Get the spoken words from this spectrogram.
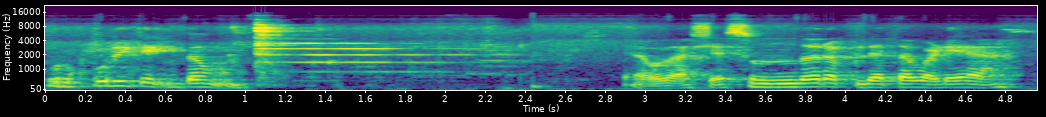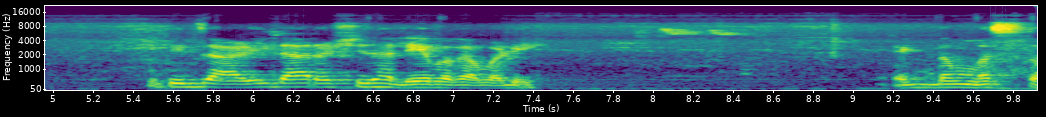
कुरकुरीत एकदम. बघा अशा सुंदर आपल्या आता वड्या. किती जाळीदार अशी झाली आहे बघा वडी. एकदम मस्त.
